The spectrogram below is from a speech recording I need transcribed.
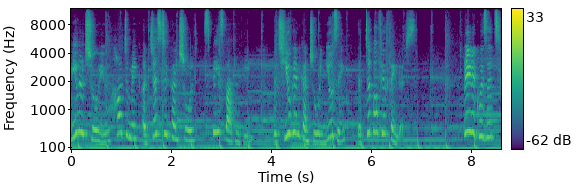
we will show you how to make a gesture-controlled space battle game which you can control using the tip of your fingers. Prerequisites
